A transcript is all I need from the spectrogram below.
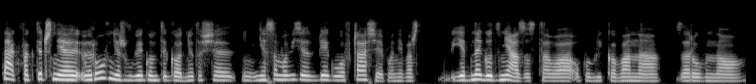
Tak, faktycznie również w ubiegłym tygodniu to się niesamowicie zbiegło w czasie, ponieważ jednego dnia została opublikowana zarówno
